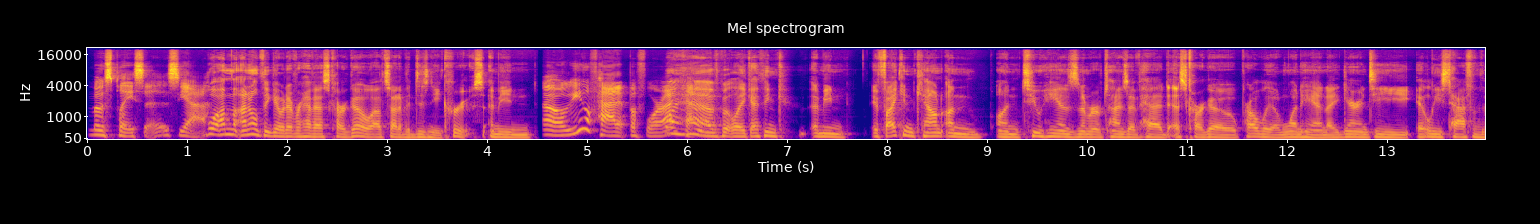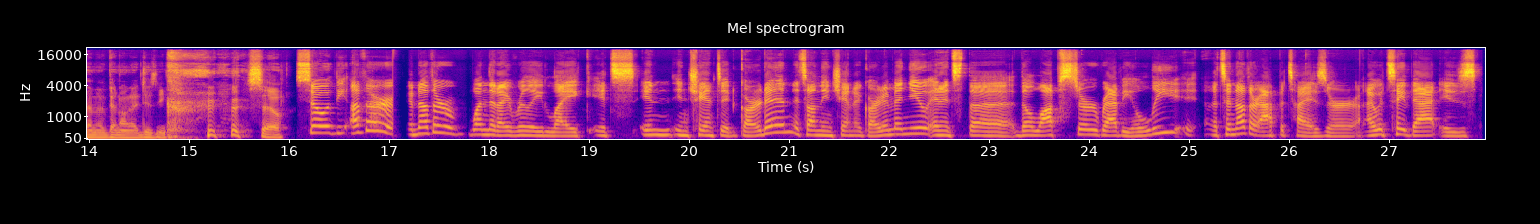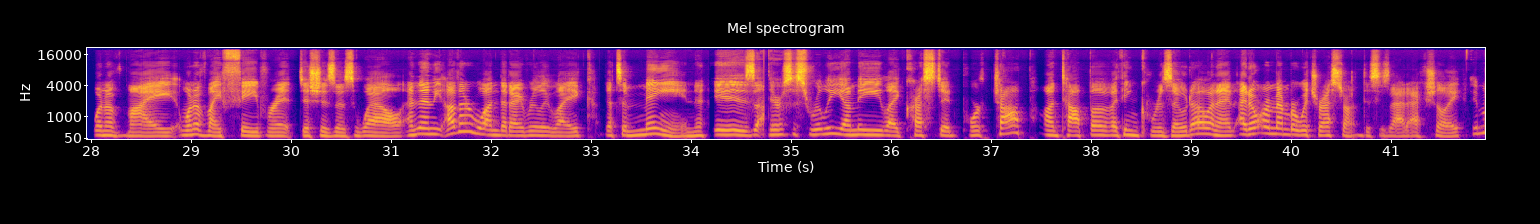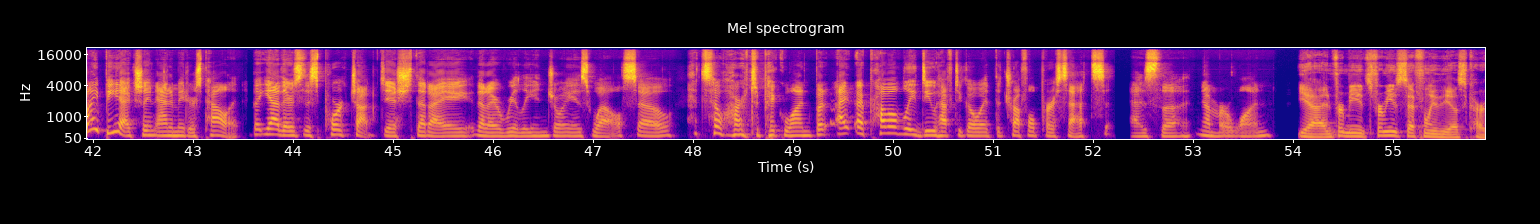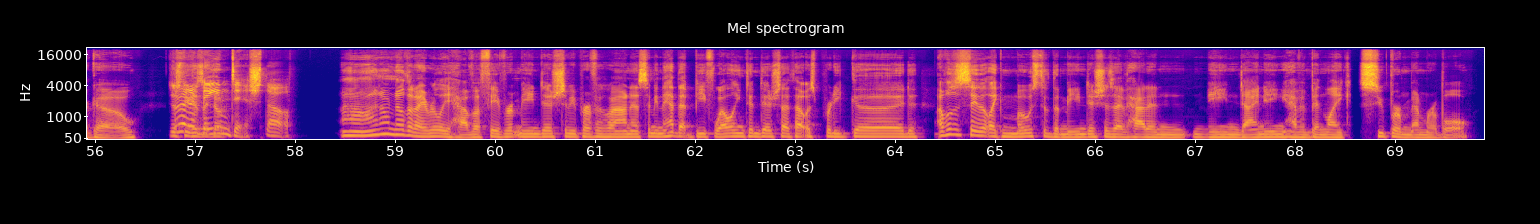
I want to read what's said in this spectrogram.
Most places. Yeah. Well, I'm, I don't think I would ever have escargot outside of a Disney cruise. I mean, Oh, you've had it before. I I've it. have, but like I think I mean, if I can count on on two hands the number of times I've had escargot, probably on one hand, I guarantee at least half of them have been on a Disney cruise. so So the other another one that I really like, it's in Enchanted Garden. It's on the Enchanted Garden menu and it's the the lobster ravioli. It's another appetizer. I would say that is one of my one of my favorite dishes as well. And then the other one that I really like that's a main is there's this really yummy like crusted pork chop on top of I think risotto and I, I don't remember which restaurant this is at actually. It might be actually an animator's palate. But yeah, there's this pork chop dish that I that I really enjoy as well. So it's so hard to pick one, but I, I probably do have to go with the truffle persets as the number one. yeah, and for me, it's for me, it's definitely the escargot. Just because a main dish though? Uh, I don't know that I really have a favorite main dish, to be perfectly honest. I mean, they had that beef Wellington dish that I thought was pretty good. I will just say that, like, most of the main dishes I've had in main dining haven't been like super memorable.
